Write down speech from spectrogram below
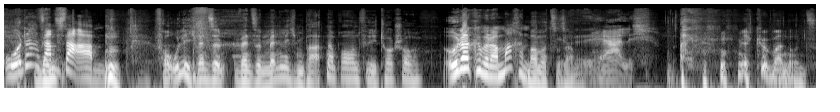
Oder Samstagabend. Frau Ulich, wenn Sie, wenn Sie einen männlichen Partner brauchen für die Talkshow, Oder können wir doch machen. machen wir zusammen. Herrlich. Wir kümmern uns.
